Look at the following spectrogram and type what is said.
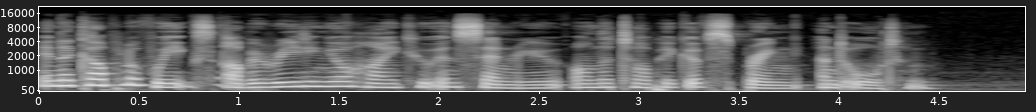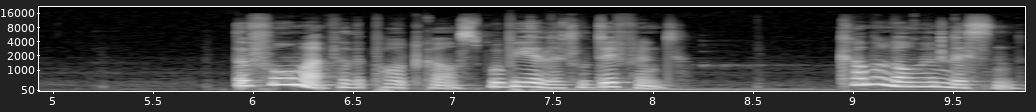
In a couple of weeks, I'll be reading your haiku and senryu on the topic of spring and autumn. The format for the podcast will be a little different. Come along and listen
